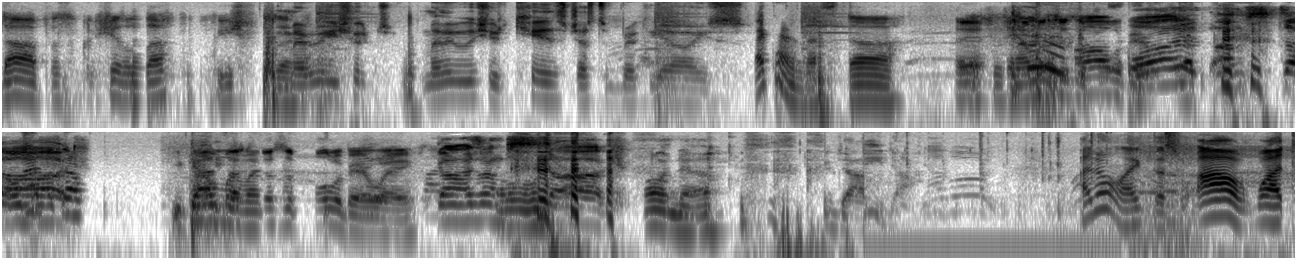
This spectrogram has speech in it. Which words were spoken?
Nah, we should have left. We should Maybe we should, maybe we should kiss just to break the ice. I kind of messed up. Hey, how much does a Oh, polar bear what? I'm stuck. You How got much someone. does a polar bear weigh? Guys, I'm oh. stuck. Oh no. Good job. I don't like this one. Oh, what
